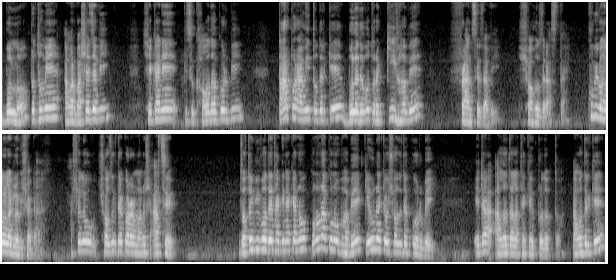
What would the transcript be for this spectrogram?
বলল, প্রথমে আমার বাসায় যাবি, সেখানে কিছু খাওয়া দাওয়া করবি, তারপর আমি তোদেরকে বলে দেবো তোরা কীভাবে ফ্রান্সে যাবি, সহজ রাস্তায়। খুবই ভালো লাগল বিষয়টা। আসলেও সহযোগিতা করার মানুষ আছে। যতই বিপদে থাকি না কেন, কোনো না কোনোভাবে কেউ না কেউ সহযোগিতা করবেই। এটা আল্লাহ তালা থেকে প্রদত্ত। আমাদেরকে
